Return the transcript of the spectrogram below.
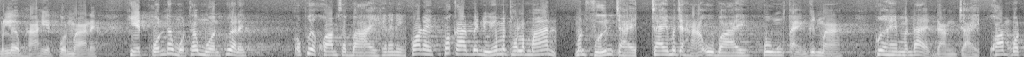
มันเริ่มหาเหตุผลมาเลยเหตุผลทั้งหมดทั้งมวลเพื่ออะไรก็เพื่อความสบายแค่นั้นเองเพราะอะไรเพราะการเป็นอยู่นี้มันทรมาน มันฝืนใจใจมันจะหาอุบายปรุงแต่งขึ้นมา พื่อให้มันได้ดังใจ ความอด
